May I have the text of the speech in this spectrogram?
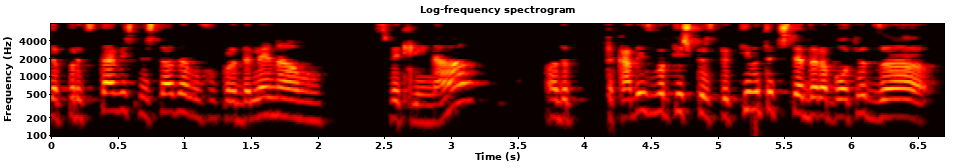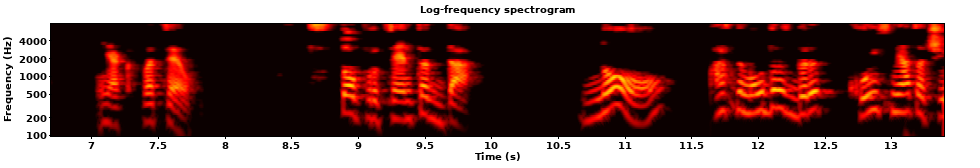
Да представиш нещата в определена светлина, да, така да извъртиш перспективата, че те да работят за някаква цел. 100% да. Но аз не мога да разбера кой смята, че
